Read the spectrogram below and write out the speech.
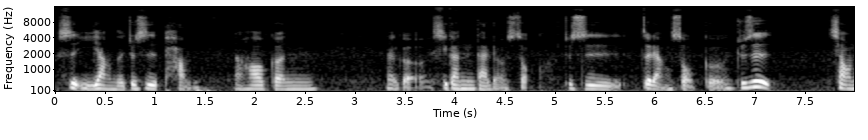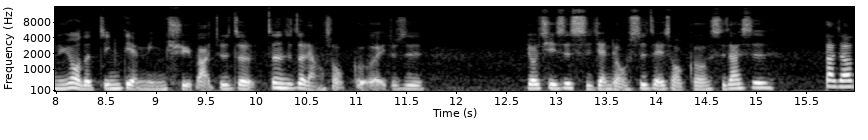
是一样的，就是《Pam》，然后跟那个《西干嫩带流手》，就是这两首歌，就是。小女友的经典名曲吧，就是这真的是这两首歌诶，就是尤其是时间流逝这首歌，实在是大家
